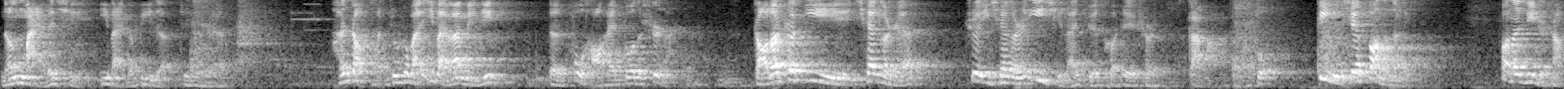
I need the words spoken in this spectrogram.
能买得起一百个币的这些人，很找很，就说白，一百万美金的富豪还多的是呢。找到这一千个人，这一千个人一起来决策这事儿干嘛怎么做，币就先放在那里，放在地址上，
